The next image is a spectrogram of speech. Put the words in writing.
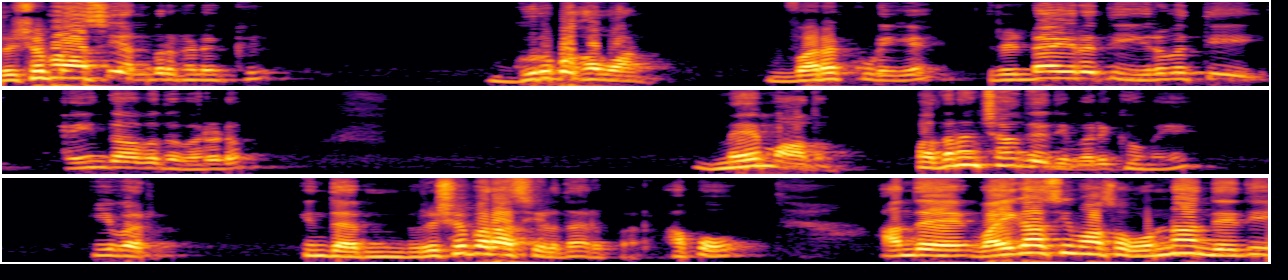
ரிஷபராசி அன்பர்களுக்கு குரு பகவான் வரக்கூடிய ரெண்டாயிரத்தி இருபத்தி ஐந்தாவது வருடம் மே மாதம் பதினஞ்சாம் தேதி வரைக்குமே இவர் இந்த ரிஷபராசியில் தான் இருப்பார். அப்போ அந்த வைகாசி மாதம் ஒன்றாம் தேதி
